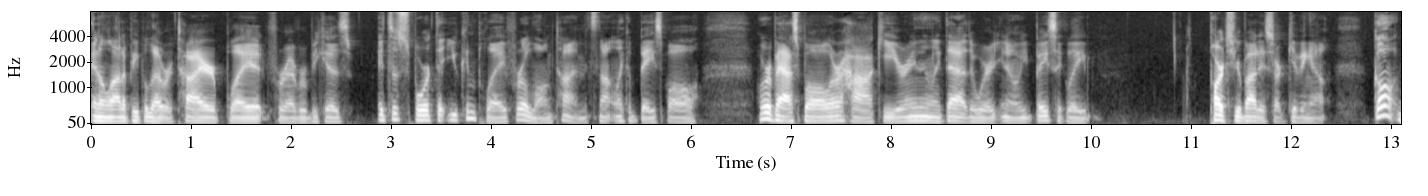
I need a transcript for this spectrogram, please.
and a lot of people that retire play it forever because it's a sport that you can play for a long time. It's not like a baseball or a basketball or a hockey or anything like that, to where you know basically parts of your body start giving out. Golf,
